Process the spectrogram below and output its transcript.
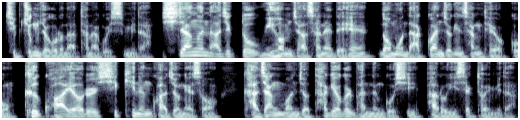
집중적으로 나타나고 있습니다. 시장은 아직도 위험 자산에 대해 너무 낙관적인 상태였고 그 과열을 시키는 과정에서 가장 먼저 타격을 받는 곳이 바로 이 섹터입니다.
